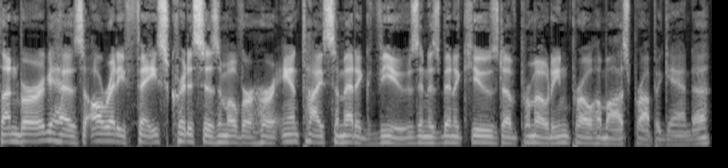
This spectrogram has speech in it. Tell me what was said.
Thunberg has already faced criticism over her anti Semitic views and has been accused of promoting pro Hamas propaganda.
